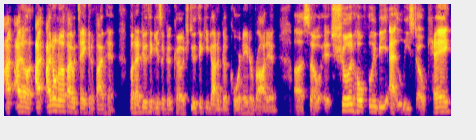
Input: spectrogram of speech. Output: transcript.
I, I don't I, I don't know if I would take it if I'm him, but I do think he's a good coach. Do think he got a good coordinator brought in. Uh, so it should hopefully be at least okay.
